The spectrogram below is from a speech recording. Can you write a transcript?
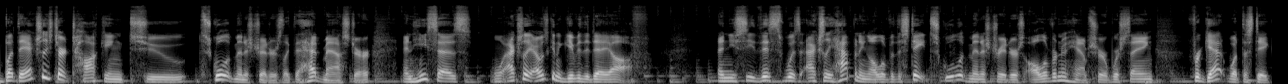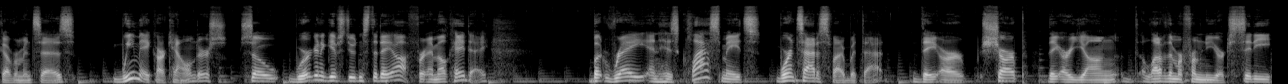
But they actually start talking to school administrators, like the headmaster, and he says, Well, actually, I was going to give you the day off. And you see, this was actually happening all over the state. School administrators all over New Hampshire were saying, Forget what the state government says. We make our calendars, so we're going to give students the day off for MLK Day. But Ray and his classmates weren't satisfied with that. They are sharp, they are young, a lot of them are from New York City,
